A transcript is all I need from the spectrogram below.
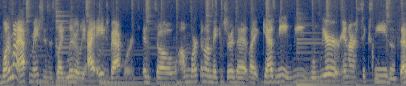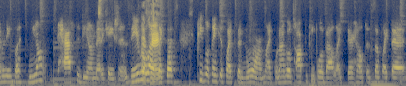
one of my affirmations is like literally I age backwards, and so I'm working on making sure that like Yasmin, we when we're in our 60s and 70s, like we don't have to be on medications. Do you realize Okay. like that's people think it's like the norm. Like when I go talk to people about like their health and stuff like that,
